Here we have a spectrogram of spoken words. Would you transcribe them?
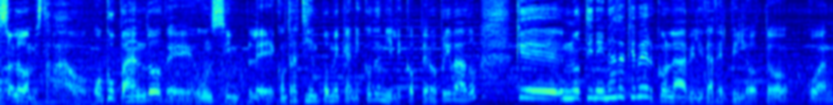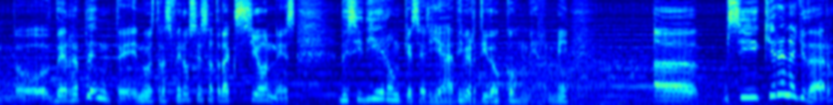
Solo me estaba ocupando de un simple contratiempo mecánico de mi helicóptero privado que no tiene nada que ver con la habilidad del piloto, cuando de repente nuestras feroces atracciones decidieron que sería divertido comerme. Ah, si quieren ayudar,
